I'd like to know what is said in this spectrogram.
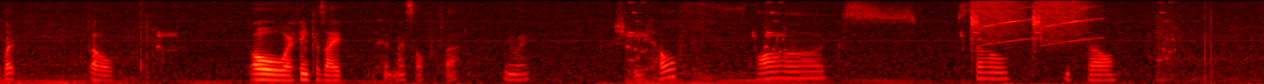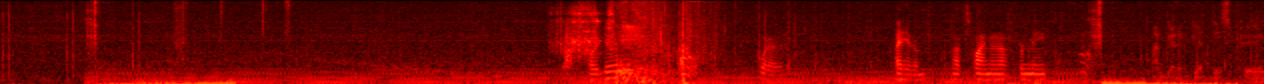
What? Oh. Oh, I think because I hit myself with that. Anyway. Should be health, logs, sell, sell. Are we doing it? Oh, whatever. I hit him. That's fine enough for me. I'm gonna get this pig.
